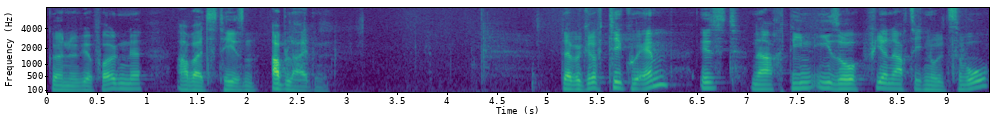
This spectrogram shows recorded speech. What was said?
können wir folgende Arbeitsthesen ableiten. Der Begriff TQM ist nach DIN ISO 8402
